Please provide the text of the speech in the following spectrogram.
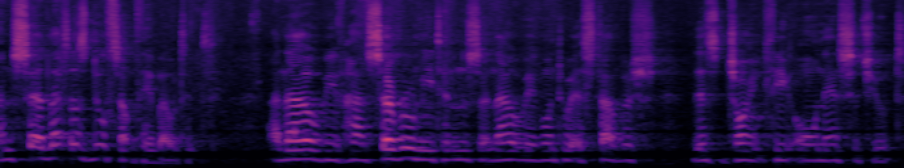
and said, let us do something about it. And now we've had several meetings, and now we're going to establish this jointly owned institute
